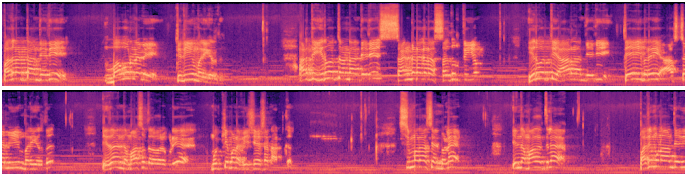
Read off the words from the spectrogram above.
பதினெட்டாம் தேதி பௌர்ணமி திதியும் வருகிறது. அடுத்து இருபத்தி ரெண்டாம் தேதி சங்கடகர சதுர்த்தியும் இருபத்தி ஆறாம் தேதி தேய்பிரை அஷ்டமியும் வருகிறது. இதுதான் இந்த மாசத்துல வரக்கூடிய முக்கியமான விசேஷ நாட்கள். சிம்மராசி என்பதே இந்த மாதத்துல பதிமூணாம் தேதி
